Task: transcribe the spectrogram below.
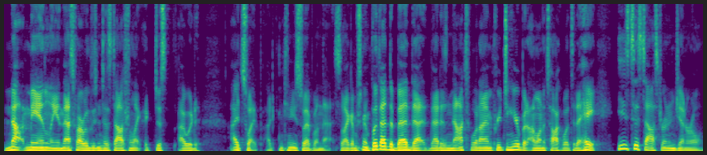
not manly and that's why we're losing testosterone, like, like just I would I'd swipe. I'd continue to swipe on that. So like I'm just gonna put that to bed that that is not what I'm preaching here, but I want to talk about today. Hey, is testosterone in general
